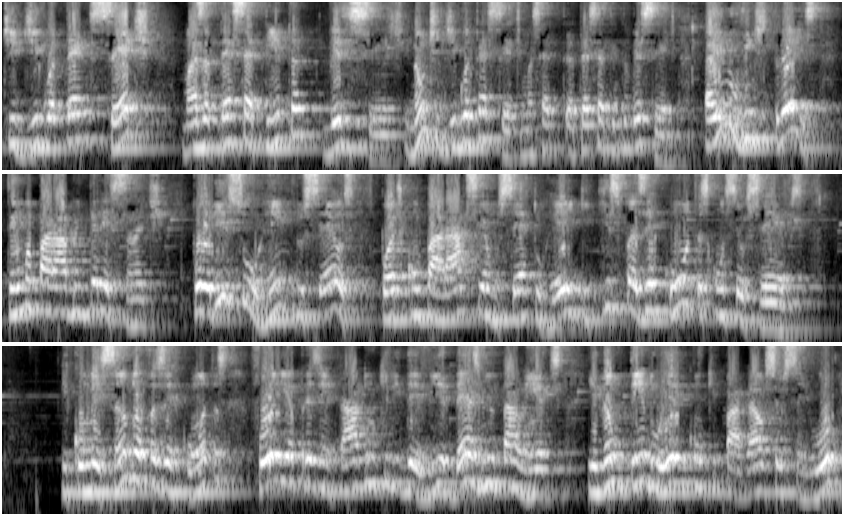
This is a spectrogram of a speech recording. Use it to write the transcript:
te digo até sete, mas até setenta vezes sete. Não te digo até sete, mas até setenta vezes sete. Aí no 23 tem uma parábola interessante. Por isso o reino dos céus pode comparar-se a um certo rei que quis fazer contas com seus servos. E começando a fazer contas, foi-lhe apresentado um que lhe devia dez mil talentos, e não tendo ele com que pagar o seu senhor,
